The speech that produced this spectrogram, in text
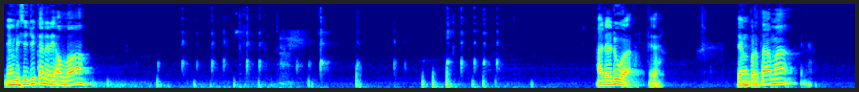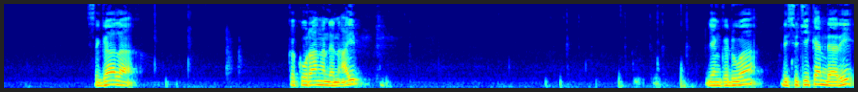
Yang disucikan dari Allah ada dua, ya. Yang pertama segala kekurangan dan aib. Yang kedua, disucikan dari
